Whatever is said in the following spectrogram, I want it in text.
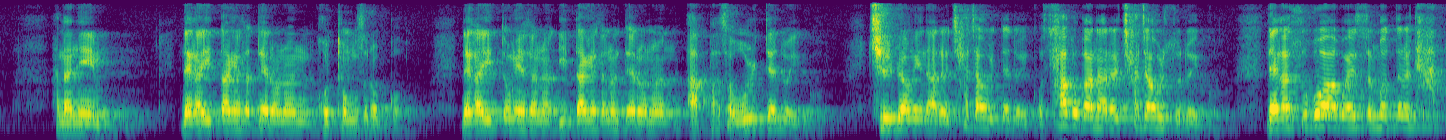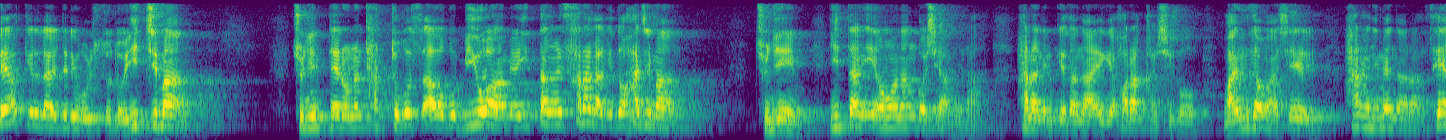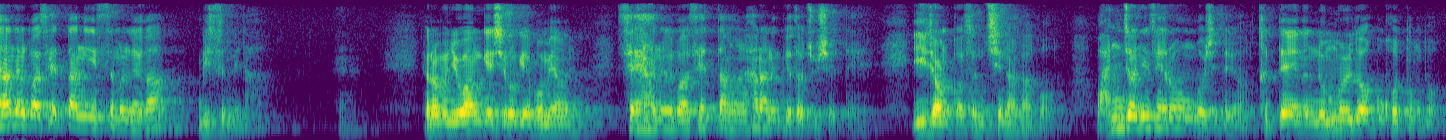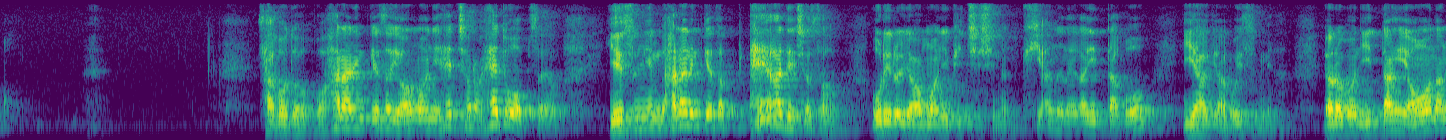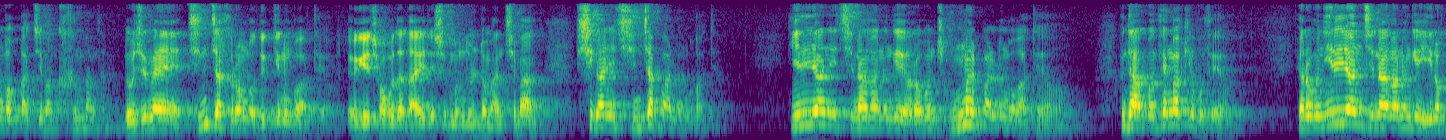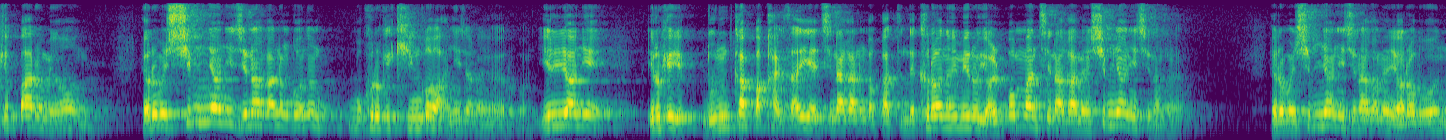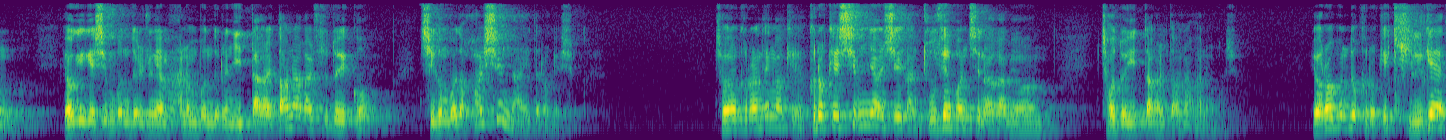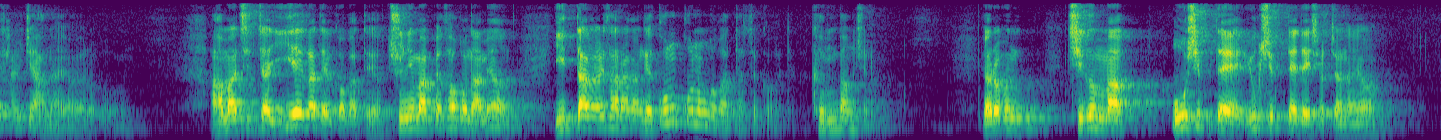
하나님, 내가 이 땅에서 때로는 고통스럽고 내가 이 땅에서는 이 땅에서는 때로는 아파서 울 때도 있고 질병이 나를 찾아올 때도 있고 사고가 나를 찾아올 수도 있고 내가 수고하고 애쓴 것들을 다 빼앗길 날들이 올 수도 있지만 주님 때로는 다투고 싸우고 미워하며 이 땅을 살아가기도 하지만 주님 이 땅이 영원한 것이 아니라 하나님께서 나에게 허락하시고 완성하실 하나님의 나라 새 하늘과 새 땅이 있음을 내가 믿습니다. 예. 여러분 요한계시록에 보면 새 하늘과 새 땅을 하나님께서 주실 때 이전 것은 지나가고 완전히 새로운 것이 되어 그때에는 눈물도 없고 고통도 없고 사고도 없고 하나님께서 영원히 해처럼 해도 없어요. 예수님 하나님께서 해가 되셔서 우리를 영원히 비치시는 귀한 은혜가 있다고 이야기하고 있습니다. 여러분 이 땅이 영원한 것 같지만 금방 살아. 요즘에 진짜 그런 거 느끼는 것 같아요. 여기 저보다 나이 드신 분들도 많지만 시간이 진짜 빠른 것 같아요. 1년이 지나가는 게 여러분 정말 빠른 것 같아요. 근데 한번 생각해 보세요. 여러분 1년 지나가는 게 이렇게 빠르면 여러분 10년이 지나가는 거는 뭐 그렇게 긴 거 아니잖아요, 여러분. 1년이 이렇게 눈 깜빡할 사이에 지나가는 것 같은데 그런 의미로 10번만 지나가면 10년이 지나가요. 여러분 10년이 지나가면 여러분 여기 계신 분들 중에 많은 분들은 이 땅을 떠나갈 수도 있고 지금보다 훨씬 나이 들어 계실 거예요. 저는 그런 생각해요. 그렇게 10년씩 한 두세 번 지나가면 저도 이 땅을 떠나가는 거죠. 여러분도 그렇게 길게 살지 않아요, 여러분. 아마 진짜 이해가 될 것 같아요. 주님 앞에 서고 나면 이 땅을 살아간 게 꿈꾸는 것 같았을 것 같아요. 금방 지나가. 여러분, 지금 막 50대, 60대 되셨잖아요.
